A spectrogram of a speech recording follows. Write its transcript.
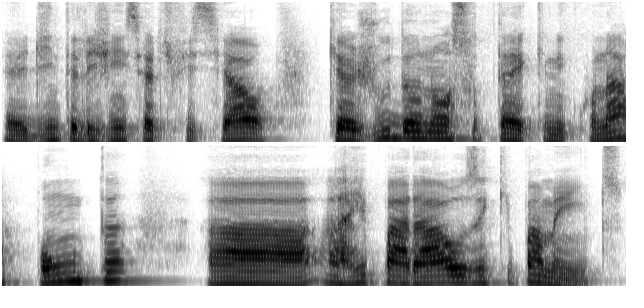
é, de inteligência artificial que ajuda o nosso técnico na ponta a, a reparar os equipamentos.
